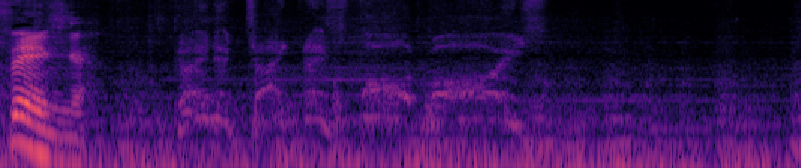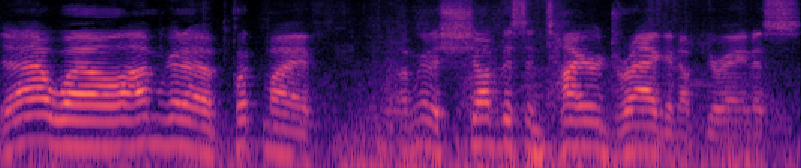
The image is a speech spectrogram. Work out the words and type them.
Thing. Yeah, well, I'm gonna put my. I'm gonna shove this entire dragon up your anus.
